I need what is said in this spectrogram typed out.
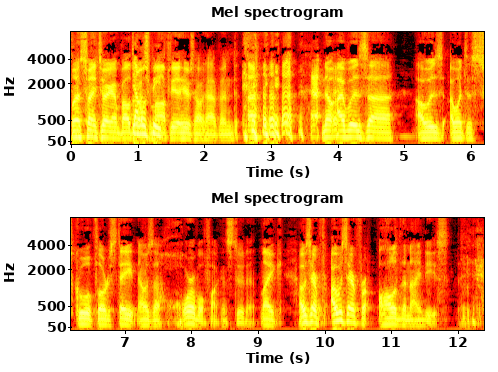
When I was 22, I got involved with the Russian mafia. Here's how it happened. no, I was, uh, I was, I went to school at Florida State. And I was a horrible fucking student. Like, I was there, I was there for all of the 90s.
